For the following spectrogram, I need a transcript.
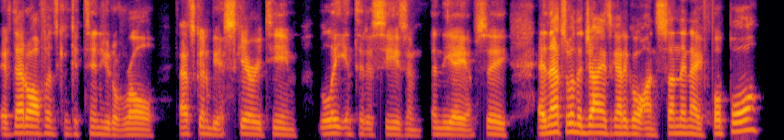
If that offense can continue to roll, that's going to be a scary team late into the season in the AFC. And that's when the Giants got to go on Sunday night football.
